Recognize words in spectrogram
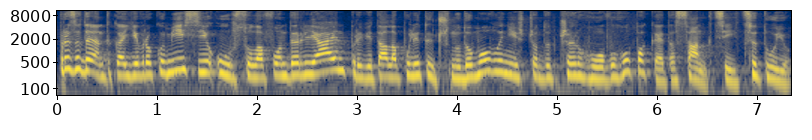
Президентка Єврокомісії Урсула фон дер Ляєн привітала політичну домовленість щодо чергового пакета санкцій. Цитую:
